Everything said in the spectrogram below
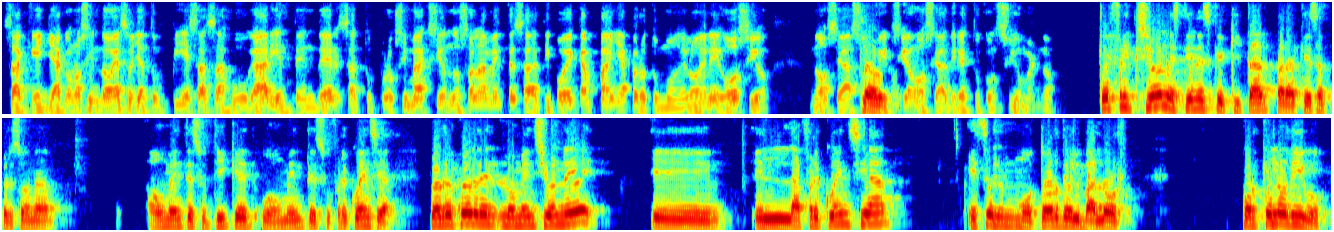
O sea, que ya conociendo eso, ya tú empiezas a jugar y entender, o sea, tu próxima acción, no solamente ese tipo de campaña, pero tu modelo de negocio, ¿no? Sea suscripción o sea directo consumer, ¿no? ¿Qué fricciones tienes que quitar para que esa persona aumente su ticket o aumente su frecuencia? Pero recuerden, lo mencioné eh, la frecuencia es el motor del valor. ¿Por qué lo digo?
